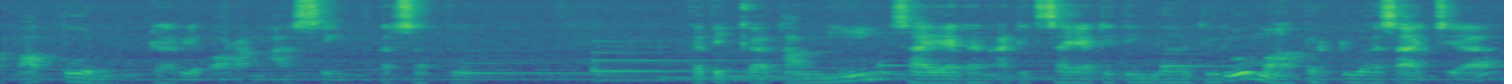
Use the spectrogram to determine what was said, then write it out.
apa pun dari orang asing tersebut. Ketika kami, saya dan adik saya ditinggal di rumah berdua saja,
